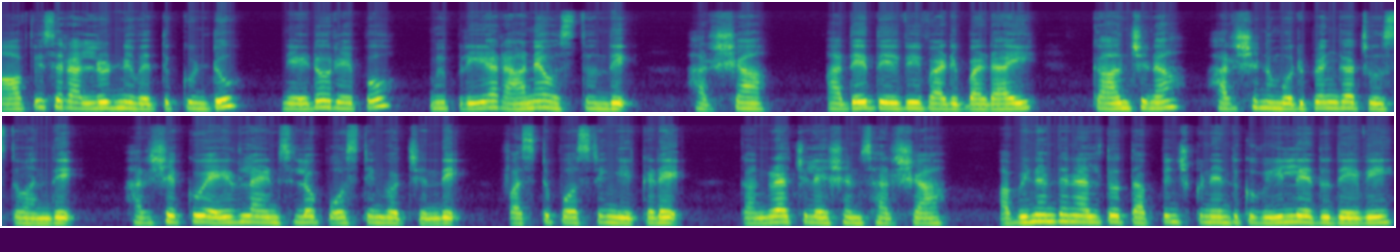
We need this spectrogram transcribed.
ఆఫీసర్ అల్లుడిని వెతుక్కుంటూ నేడో రేపో? మీ ప్రియ రానే వస్తుంది. హర్ష అదే దేవి వాడి బడాయి. కాంచన హర్షను మురిపెంగా చూస్తూ అంది. హర్షకు ఎయిర్లైన్స్లో పోస్టింగ్ వచ్చింది. ఫస్ట్ పోస్టింగ్ ఇక్కడే. కంగ్రాచులేషన్స్ హర్ష. అభినందనలతో తప్పించుకునేందుకు వీల్లేదు దేవి.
